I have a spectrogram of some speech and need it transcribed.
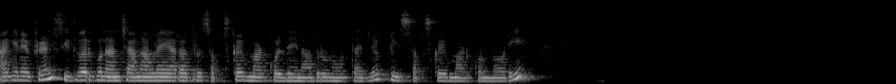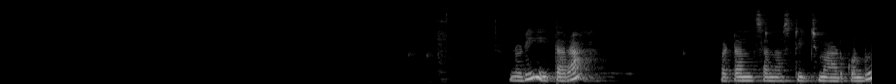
ಹಾಗೆಯೇ ಫ್ರೆಂಡ್ಸ್ ಇದುವರೆಗೂ ನನ್ನ ಚಾನಲ್ನ ಯಾರಾದರೂ ಸಬ್ಸ್ಕ್ರೈಬ್ ಮಾಡ್ಕೊಳ್ದೆ ಏನಾದರೂ ನೋಡ್ತಾ ಇದ್ದರೆ ಪ್ಲೀಸ್ ಸಬ್ಸ್ಕ್ರೈಬ್ ಮಾಡ್ಕೊಂಡು ನೋಡಿ. ನೋಡಿ, ಈ ಥರ ಬಟನ್ಸನ್ನು ಸ್ಟಿಚ್ ಮಾಡಿಕೊಂಡು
